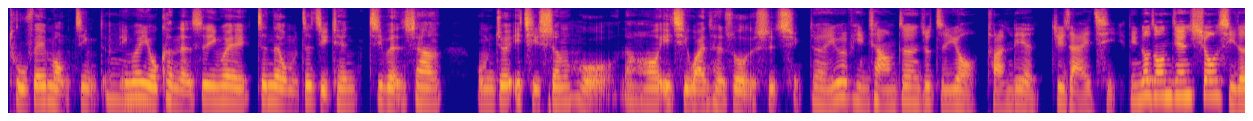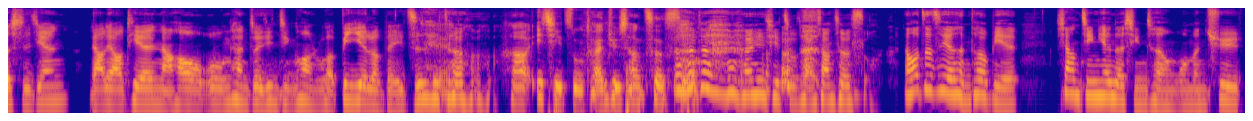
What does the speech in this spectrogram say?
突飞猛进的，嗯，因为有可能是因为真的我们这几天基本上我们就一起生活，然后一起完成所有的事情。对，因为平常真的就只有团练聚在一起，顶多中间休息的时间聊聊天，然后问问看最近情况如何，毕业了没之类的，好，一起组团去上厕所，对，对，一起组团上厕所。然后这次也很特别。像今天的行程，我们去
